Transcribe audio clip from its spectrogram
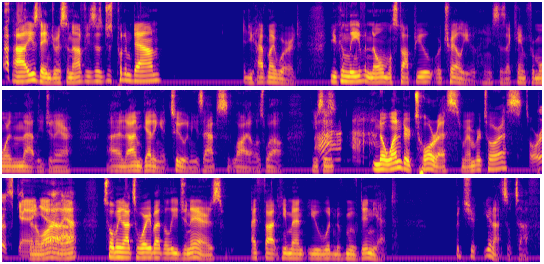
uh, he's dangerous enough. He says, "Just put him down." And you have my word. You can leave, and no one will stop you or trail you. And he says, I came for more than that, Legionnaire. And I'm getting it, too. And he zaps Lyle as well. He says, ah. No wonder Taurus, remember Taurus? Taurus gang. It's Been a yeah. while, yeah. Told me not to worry about the Legionnaires. I thought he meant you wouldn't have moved in yet. But you're, you're not so tough.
